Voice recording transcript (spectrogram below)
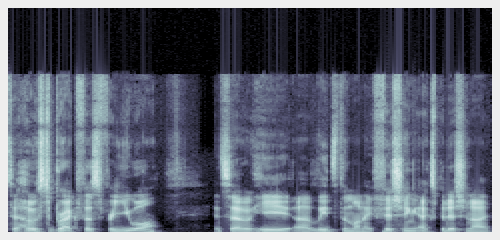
to host breakfast for you all. And so he uh, leads them on a fishing expedition. I,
